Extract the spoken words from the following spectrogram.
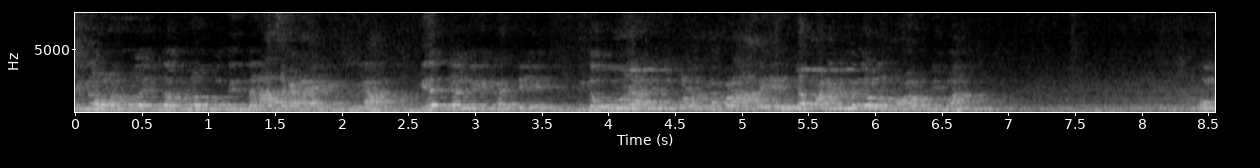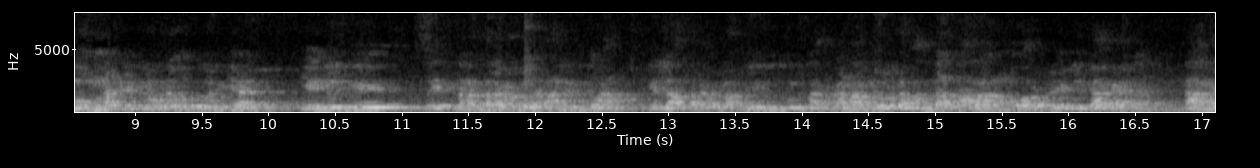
சின்ன உடம்புல இந்த உணவு வந்து இந்த நாசகராக ஆகிட்டு இருக்கான் இதை கேள்வி காட்டி இந்த ஊர் அழிஞ்சு போனதுக்கு அப்புறம் அதை எந்த மன நிம்மதியோட நம்ம வாழ முடியுமா உங்க முன்னாடி இருக்கிற ஒரே எங்களுக்கு எத்தனை தலைவர்கள் வேணாலும் இருக்கலாம். எல்லா தலைவர்களும் அப்படியே இருந்து கொடுத்தாங்க. வேணாம்னு சொல்லல. வந்தா தாராளமா வரட்டும் எங்களுக்காக. நாங்க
